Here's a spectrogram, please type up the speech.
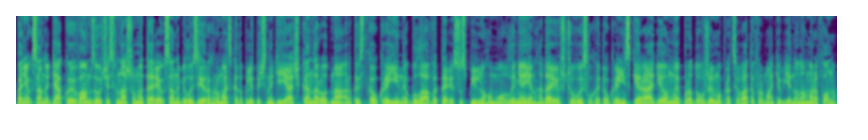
Пані Оксано, дякую вам за участь в нашому етері. Оксана Білозір, громадська та політична діячка, народна артистка України, була в етері суспільного мовлення. Я нагадаю, що ви слухаєте українське радіо. Ми продовжуємо працювати в форматі об'єднаного марафону.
